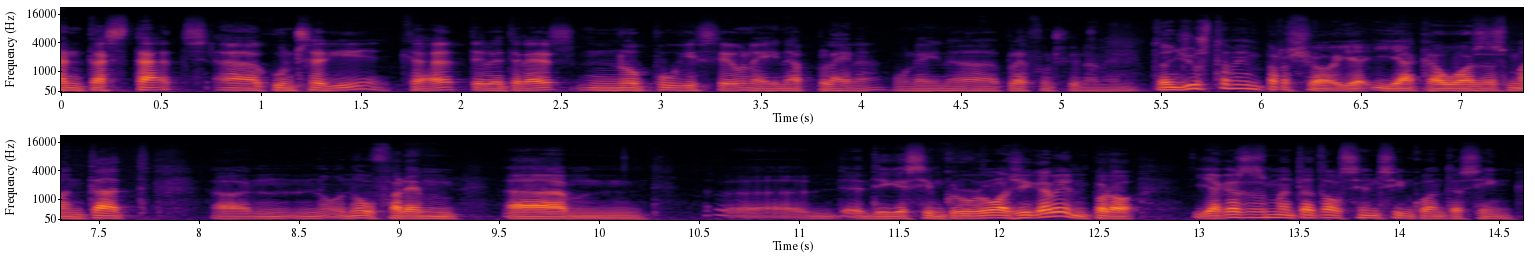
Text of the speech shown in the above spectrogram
entestats a aconseguir que TV3 no pugui ser una eina plena, una eina a ple funcionament. Doncs justament per això, ja, ja que ho has esmentat, eh, no, no ho farem eh, eh, diguéssim, cronològicament, però ja que has esmentat el 155,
